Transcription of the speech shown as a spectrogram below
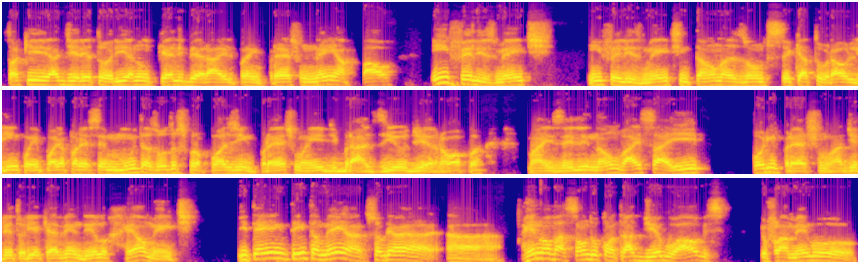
só que a diretoria não quer liberar ele para empréstimo nem a pau, infelizmente. Infelizmente, então nós vamos ter que aturar o Lincoln aí. Pode aparecer muitas outras propostas de empréstimo aí de Brasil, de Europa, mas ele não vai sair por empréstimo. A diretoria quer vendê-lo realmente. E tem, tem também a, sobre a, a, renovação do contrato do Diego Alves, que o Flamengo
